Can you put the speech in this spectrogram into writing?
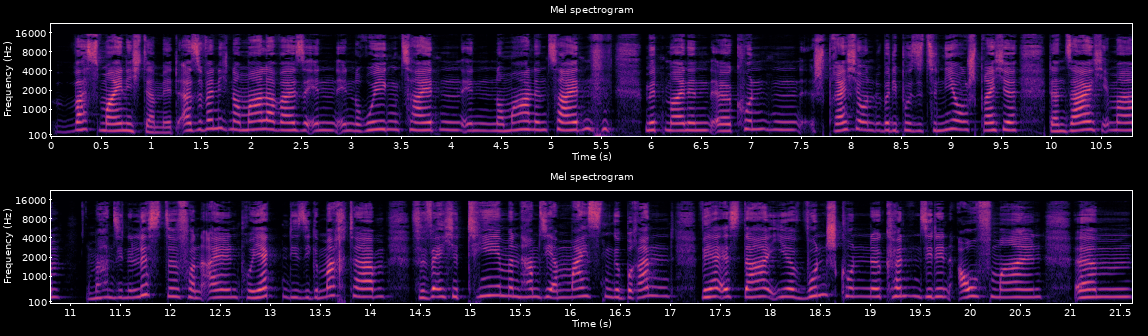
Was meine ich damit? Also wenn ich normalerweise in, in ruhigen Zeiten, in normalen Zeiten mit meinen äh, Kunden spreche und über die Positionierung spreche, dann sage ich immer, machen Sie eine Liste von allen Projekten, die Sie gemacht haben. Für welche Themen haben Sie am meisten gebrannt? Wer ist da Ihr Wunschkunde? Könnten Sie den aufmalen? Ähm,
